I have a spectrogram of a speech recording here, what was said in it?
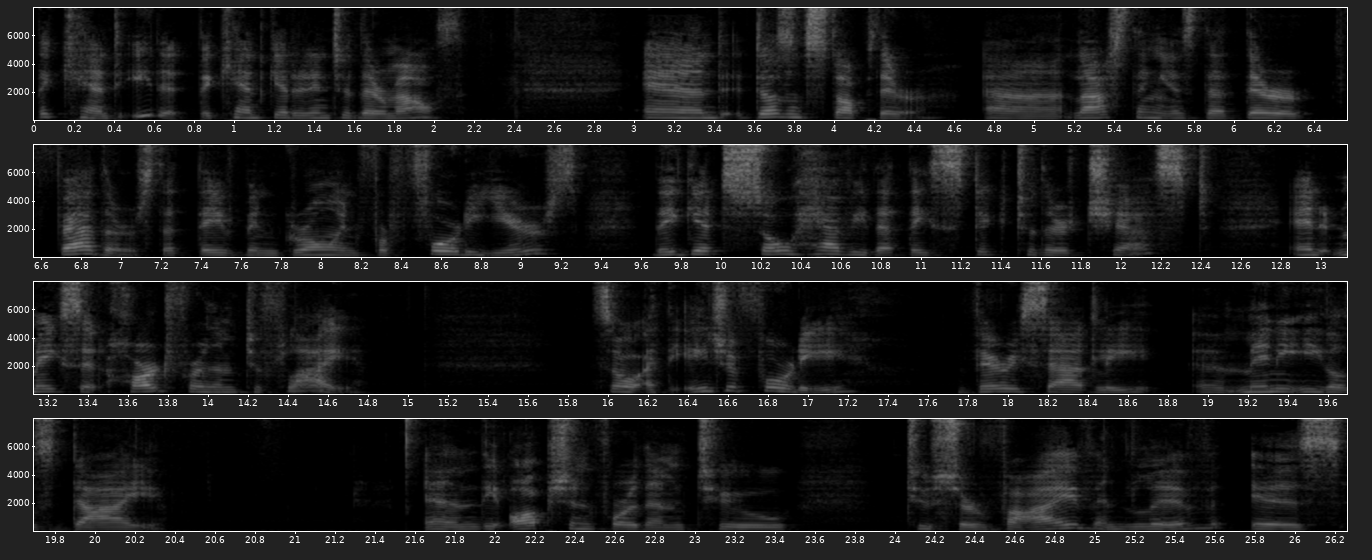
they can't eat it. They can't get it into their mouth. And it doesn't stop there. Uh, last thing is that their feathers that they've been growing for 40 years, they get so heavy that they stick to their chest and it makes it hard for them to fly. So at the age of 40, very sadly, uh, many eagles die. And the option for them to to survive and live is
